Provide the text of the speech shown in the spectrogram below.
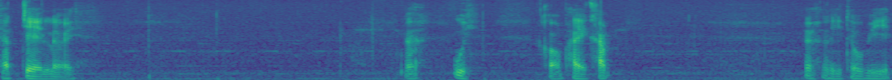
ชัดเจนเลยนะอุ้ย ขออภัยครับรีทวีต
